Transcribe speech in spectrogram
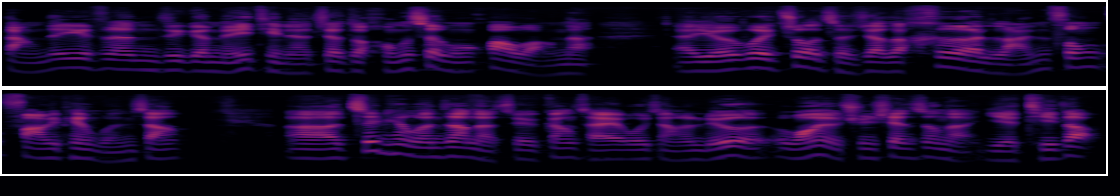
党的一份这个媒体呢叫做红色文化网呢。呃，有一位作者叫做贺兰峰发了一篇文章，啊，这篇文章呢，这个刚才我讲的刘王友群先生呢也提到，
